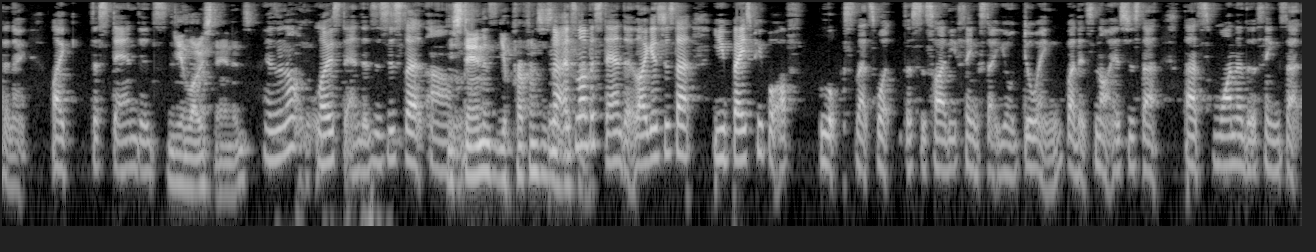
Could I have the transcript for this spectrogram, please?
don't know, like the standards. your low standards. It's not low standards. It's just that, um, Your standards, your preferences. no, it's not the standard. Like, it's just that you base people off looks. That's what the society thinks that you're doing, but it's not. It's just that that's one of the things that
